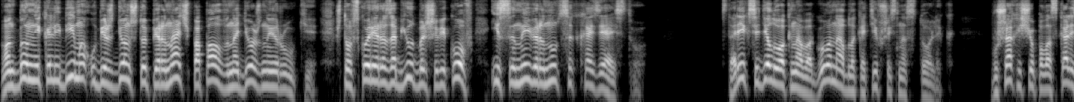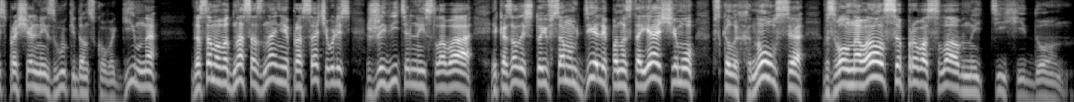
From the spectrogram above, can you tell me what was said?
Он был неколебимо убежден, что Пернач попал в надежные руки, что вскоре разобьют большевиков и сыны вернутся к хозяйству. Старик сидел у окна вагона, облокотившись на столик. В ушах еще полоскались прощальные звуки донского гимна, до самого дна сознания просачивались живительные слова, и казалось, что и в самом деле по-настоящему всколыхнулся, взволновался православный Тихий Дон.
